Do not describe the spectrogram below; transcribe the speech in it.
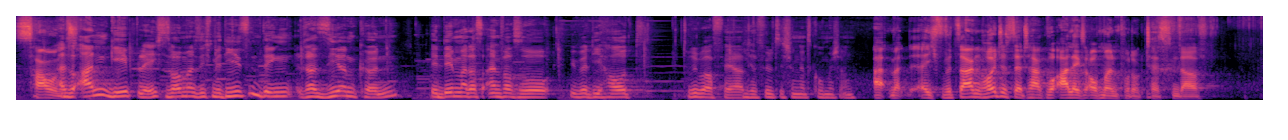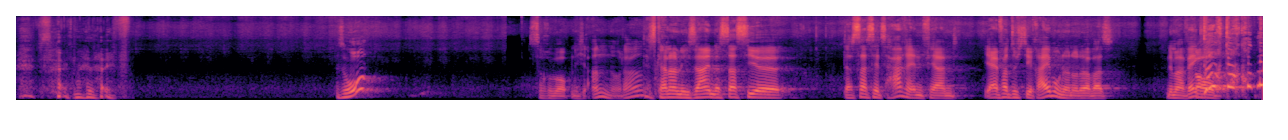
Sound. Also angeblich soll man sich mit diesem Ding rasieren können, indem man das einfach so über die Haut drüber fährt. Das fühlt sich schon ganz komisch an. Ah, ich würde sagen, heute ist der Tag, wo Alex auch mal ein Produkt testen darf. Sag mal live. So? Ist doch überhaupt nicht an, oder? Das kann doch nicht sein, dass das hier, dass das jetzt Haare entfernt. Ja, einfach durch die Reibung dann oder was? Nimm mal weg. Doch, doch, guck mal,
